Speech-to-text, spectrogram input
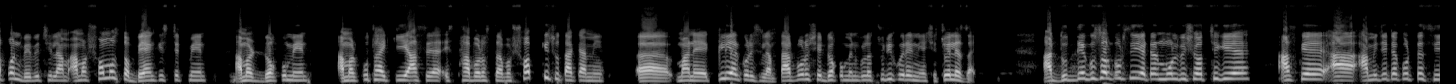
আপন ভেবেছিলাম, আমার সমস্ত ব্যাংক স্টেটমেন্ট আমার ডকুমেন্ট আমার কোথায় কি আছে, স্থাবর স্থাবর সবকিছু তাকে আমি মানে ক্লিয়ার করেছিলাম। তারপরে সেই ডকুমেন্টগুলো চুরি করে নিয়ে এসে চলে যায়। আর দুধ দিয়ে গোসল করছি, এটার মূল বিষয় হচ্ছে গিয়ে, আজকে আমি যেটা করতেছি,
